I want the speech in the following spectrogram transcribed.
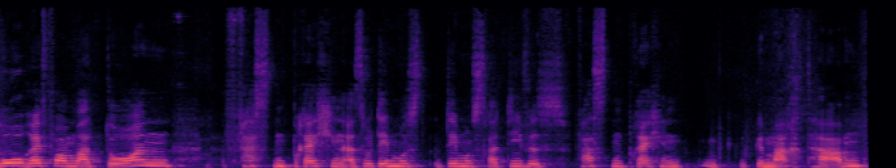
wo Reformatoren Fastenbrechen, also demonstratives Fastenbrechen gemacht haben,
